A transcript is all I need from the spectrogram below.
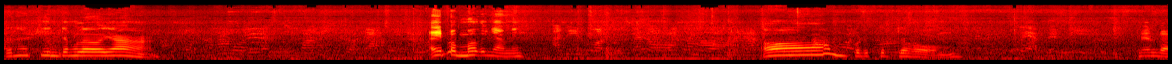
ก็น่ากินจังเลยอะอันนี้ปลาหมึกอย่างนี้อ๋อปลากระดอง แม่นบ่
